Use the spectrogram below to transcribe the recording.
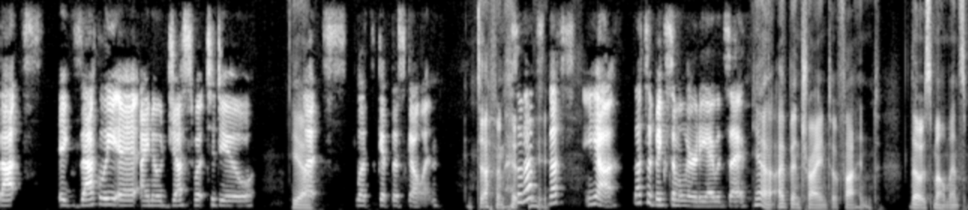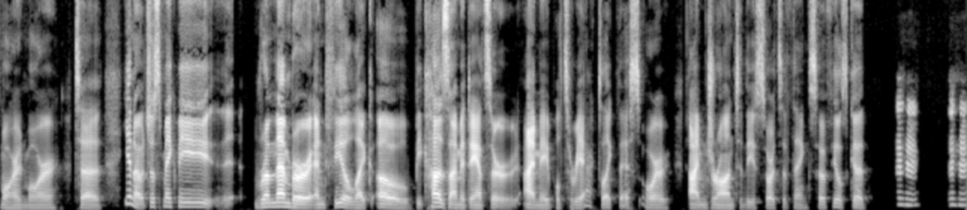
that's exactly it. I know just what to do. Yeah. Let's let's get this going. definitely. So that's that's yeah, that's a big similarity I would say. yeah, I've been trying to find those moments more and more to, you know, just make me eh, remember and feel like, oh, because I'm a dancer, I'm able to react like this, or I'm drawn to these sorts of things. So it feels good. Mm-hmm. Mm-hmm.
